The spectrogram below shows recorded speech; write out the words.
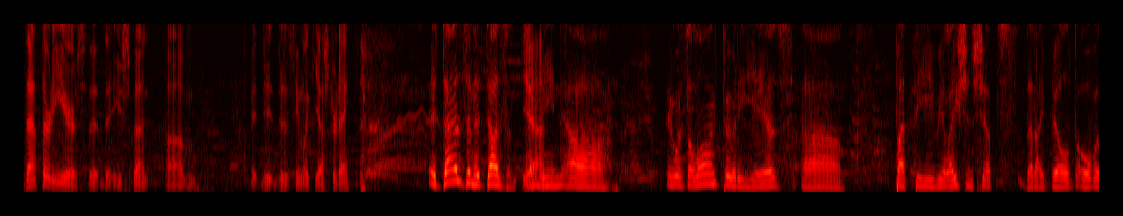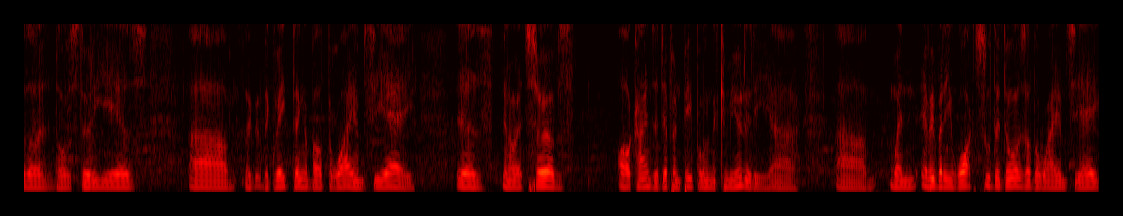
that thirty years that, that you spent, um, it, does it seem like yesterday? It does and it doesn't. Yeah. I mean, uh, it was a long 30 years, uh, but the relationships that I built over the, those 30 years, uh, the, the great thing about the YMCA is, you know, it serves all kinds of different people in the community. Uh, Um, when everybody walks through the doors of the YMCA,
